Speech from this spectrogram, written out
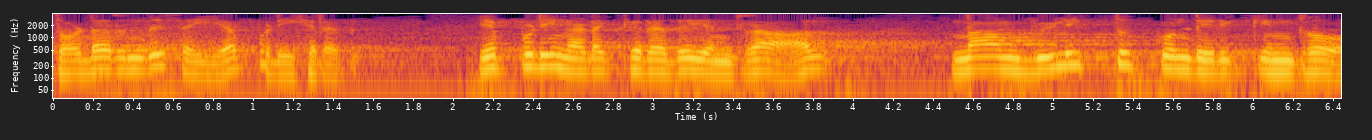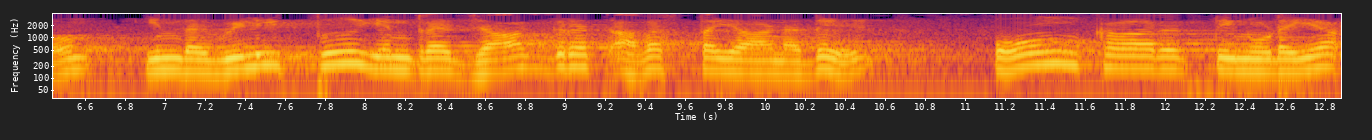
தொடர்ந்து செய்யப்படுகிறது. எப்படி நடக்கிறது என்றால் நாம் விழித்து கொண்டிருக்கின்றோம் இந்த விழிப்பு என்ற ஜாகிரத் அவஸ்தையானது ஓங்காரத்தினுடைய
